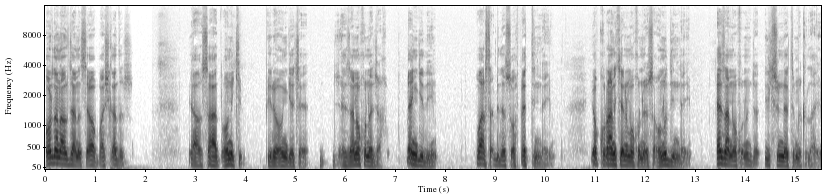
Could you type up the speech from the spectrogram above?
oradan alacağınız sevap başkadır. Ya saat 12 biri 10 geçe ezan okunacak. Ben gideyim. Varsa bir de sohbet dinleyeyim. Yok Kur'an-ı Kerim okunuyorsa onu dinleyeyim. Ezan okununca ilk sünnetimi kılayım.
